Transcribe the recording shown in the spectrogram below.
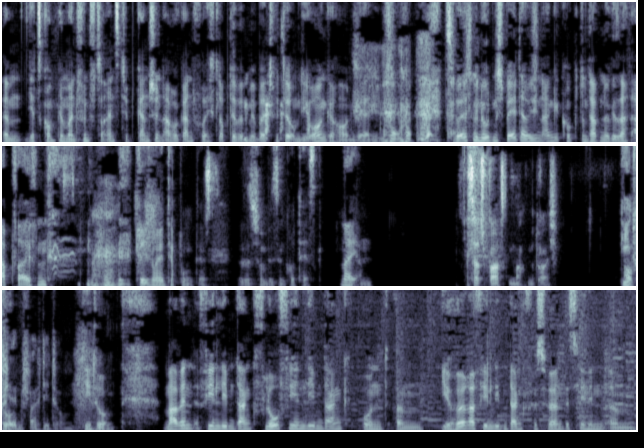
ähm, jetzt kommt mir mein 5 zu 1 Tipp ganz schön arrogant vor. Ich glaube, der wird mir bei Twitter um die Ohren gehauen werden. Zwölf Minuten später habe ich ihn angeguckt und habe nur gesagt, abpfeifen. Kriege ich meine Tipppunkte. Das ist schon ein bisschen grotesk. Naja. Es hat Spaß gemacht mit euch. Dito. Auf jeden Fall, Dito. Dito. Marvin, vielen lieben Dank. Flo, vielen lieben Dank. Und ähm, ihr Hörer, vielen lieben Dank fürs Hören bis hierhin. Ähm,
